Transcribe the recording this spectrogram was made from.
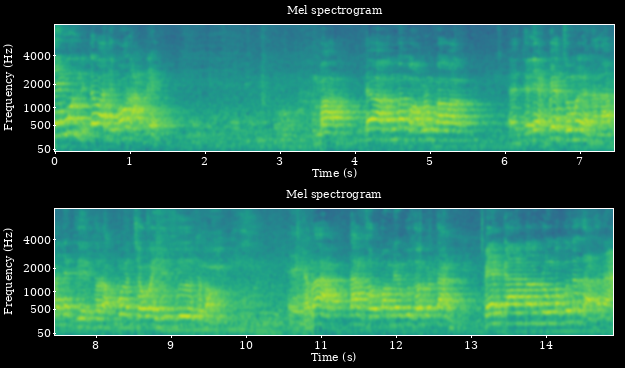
ยี่มุ่นนี่แต่ว่าที่เผาหลังเนี่ยบอก แต่ว่ามันมาบอกหลวงพ่อว่าจะเรียกเพี้ยนสูมือนั่นะมันยังถือตัวดอกมันโชว์ไว้ซื่อๆตัวดอกเอกภาพตั้งศพบำเพ็ญกุศลมาตั้ง เป็นการบำรุงพระพุทธศาสนา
